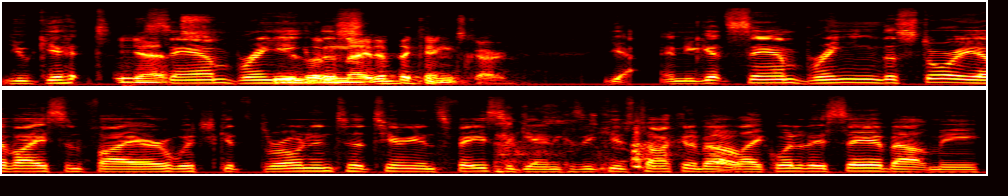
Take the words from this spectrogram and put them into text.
You get Yes, Sam He's bringing the the Knight of the Kingsguard. Yeah, and you get Sam bringing the story of Ice and Fire, which gets thrown into Tyrion's face again because he keeps talking about oh. like, what do they say about me?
